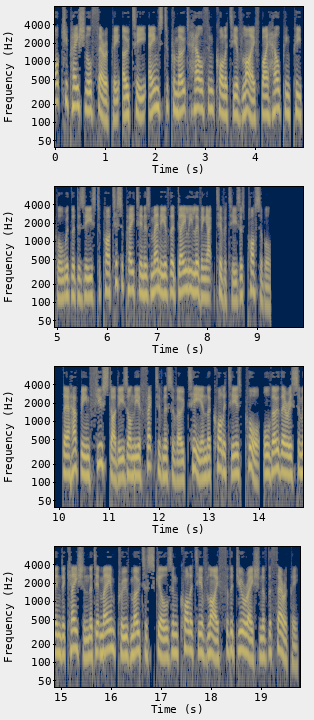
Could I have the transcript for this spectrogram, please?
Occupational therapy OT aims to promote health and quality of life by helping people with the disease to participate in as many of their daily living activities as possible. There have been few studies on the effectiveness of OT and the quality is poor, although there is some indication that it may improve motor skills and quality of life for the duration of the therapy.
